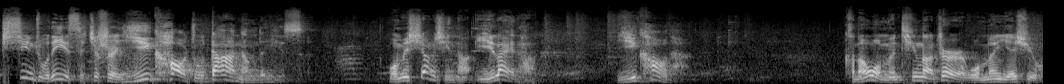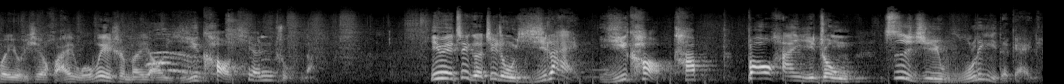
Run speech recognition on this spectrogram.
信主的意思就是依靠主大能的意思。我们相信他，依赖他，依靠他。可能我们听到这儿，我们也许会有一些怀疑：我为什么要依靠天主呢？因为这个这种依赖、依靠，它包含一种自己无力的概念。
